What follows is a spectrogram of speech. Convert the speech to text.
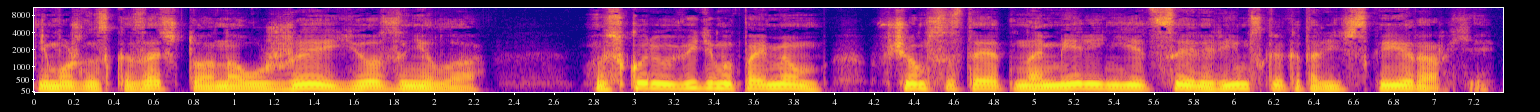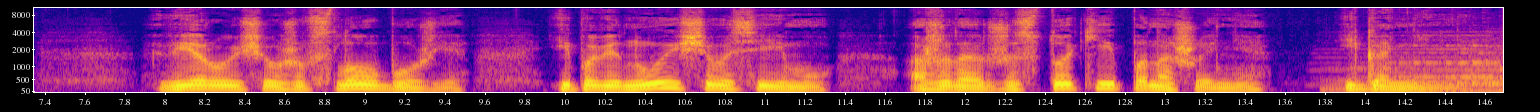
и можно сказать, что она уже ее заняла. Мы вскоре увидим и поймем, в чем состоят намерения и цели римской католической иерархии. Верующего же в Слово Божье и повинующегося ему ожидают жестокие поношения и гонения.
